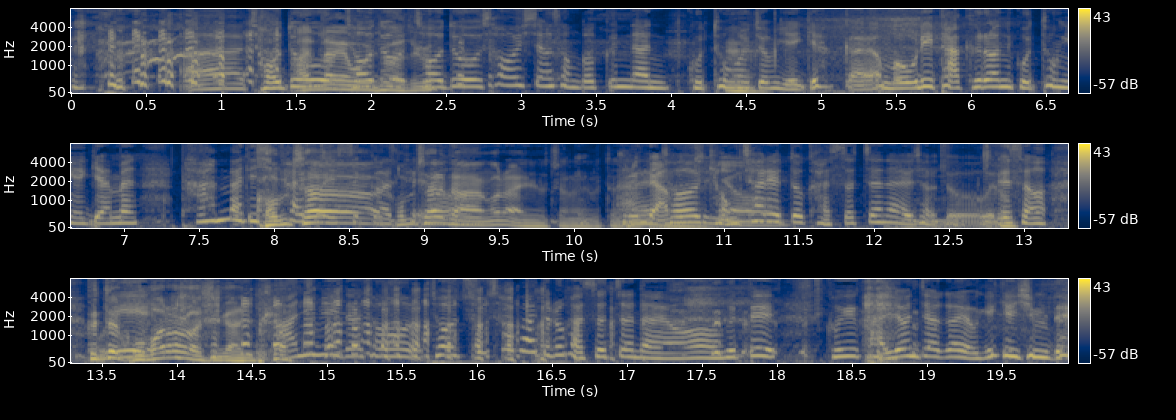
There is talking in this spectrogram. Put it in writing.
아, 안 저도. 저도 저도 서울시장 선거 끝난 고통을 네. 좀 얘기할까요? 뭐 우리 다 그런 고통 얘기하면 다 한마디씩 할거 있을 것 검찰 같아요. 검찰에 당한 건 아니었잖아요 그때. 그런데 아, 저 아무 경찰에 또 갔었잖아요, 저도. 그래서 그때 고발을 하신 거 아닙니까? 아닙니다. 저, 저 수사 받으러 갔었잖아요. 그때 거기 관련자가 여기 계신데.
